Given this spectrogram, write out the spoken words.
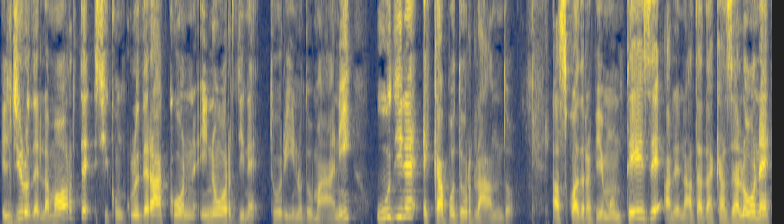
Il giro della morte si concluderà con in ordine Torino domani, Udine e Capodorlando. La squadra piemontese, allenata da Casalone,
